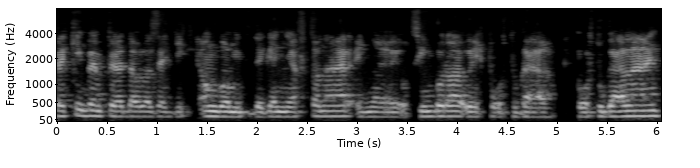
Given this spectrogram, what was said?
Pekingben például az egyik angol, mint idegen nyelvtanár, egy nagyon jó cimbora, ő egy portugál, portugál lány,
